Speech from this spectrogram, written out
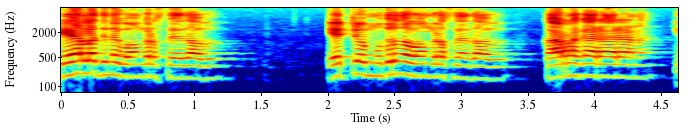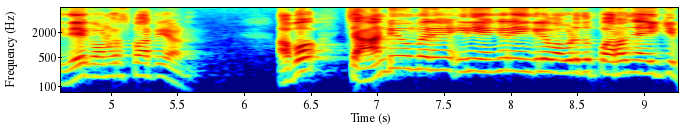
കേരളത്തിന്റെ കോൺഗ്രസ് നേതാവ്? ഏറ്റവും മുതിർന്ന കോൺഗ്രസ് നേതാവ്? കാരണക്കാരാരാണ്? ഇതേ കോൺഗ്രസ് പാർട്ടിയാണ്. അപ്പോൾ ചാണ്ടി ഉമ്മനെ ഇനി എങ്ങനെയെങ്കിലും അവിടുന്ന് പറഞ്ഞയക്കും.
